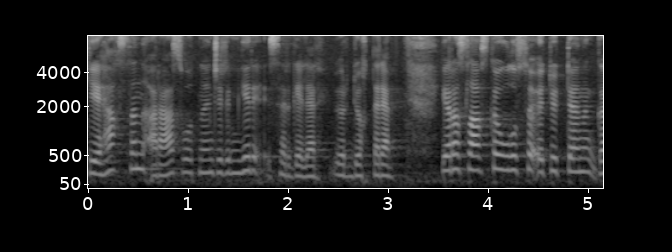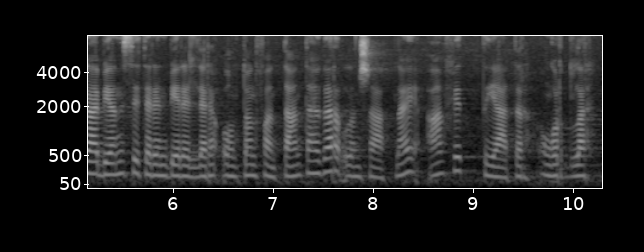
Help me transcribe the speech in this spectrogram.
кейхақсын арас отынан жерімдер сәргелер өрдөқтері. Ярославскай улысы өтіттен габияны сетерін берелер. Онтан фонтан тағығар ландшафтнай амфитеатр оңырдылар.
